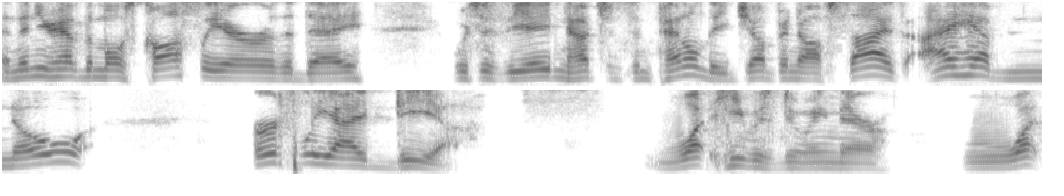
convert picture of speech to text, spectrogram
And then you have the most costly error of the day, which is the Aidan Hutchinson penalty jumping off sides. I have no earthly idea what he was doing there, what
